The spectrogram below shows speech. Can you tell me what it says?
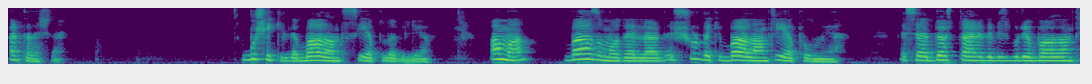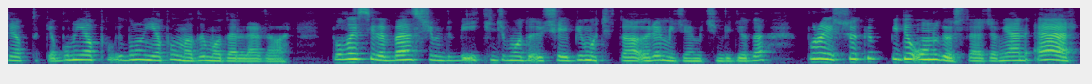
Arkadaşlar bu şekilde bağlantısı yapılabiliyor. Ama bazı modellerde şuradaki bağlantı yapılmıyor. Mesela 4 tane de biz buraya bağlantı yaptık ya. Bunu yap bunun yapılmadığı modeller de var. Dolayısıyla ben şimdi bir ikinci model şey bir motif daha öremeyeceğim için videoda burayı söküp bir de onu göstereceğim. Yani eğer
